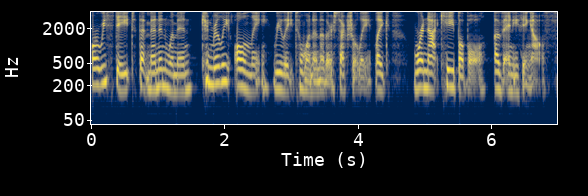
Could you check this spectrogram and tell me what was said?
or we state that men and women can really only relate to one another sexually, like we're not capable of anything else.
